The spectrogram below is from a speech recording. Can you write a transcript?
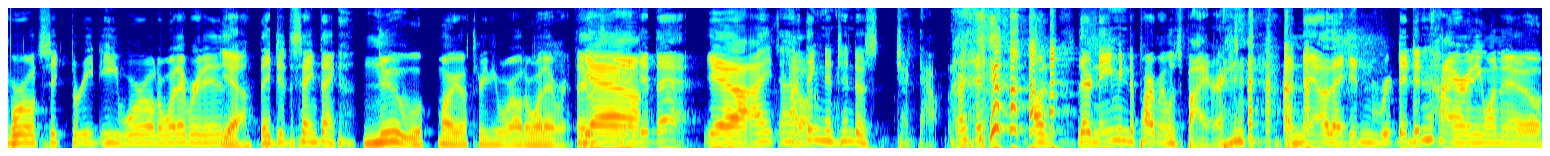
World 3D World or whatever it is. Yeah. they did the same thing. New Mario 3D World or whatever. They was- Yeah. they did that. yeah, I I, I, think Nintendo's checked out. On- their naming department was fired, and now they didn't re- they didn't hire anyone new,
